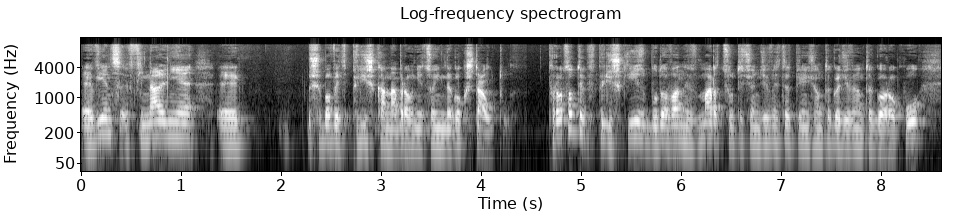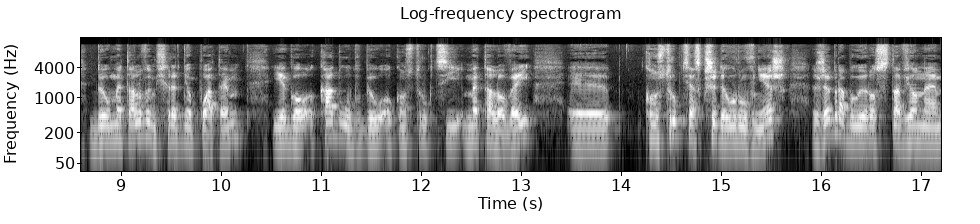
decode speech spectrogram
e, więc finalnie e, szybowiec Pliszka nabrał nieco innego kształtu. Prototyp Pliszki, zbudowany w marcu 1959 roku, był metalowym średniopłatem. Jego kadłub był o konstrukcji metalowej. Konstrukcja skrzydeł również. Żebra były rozstawione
